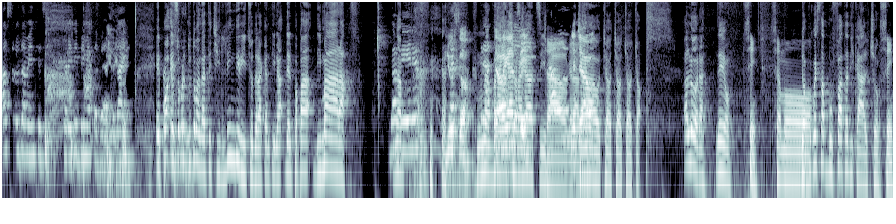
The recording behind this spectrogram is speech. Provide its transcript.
Assolutamente sì, sarete i primi a saperlo, dai. E, poi, e soprattutto mandateci l'indirizzo della cantina del papà di Mara. Va Una- bene. Giusto? Un Ciao, abbraccio ragazzi. ragazzi. Ciao, grazie. ciao, ciao, ciao, ciao, ciao. Allora, Leo, Sì, siamo... dopo questa buffata di calcio, Sì.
